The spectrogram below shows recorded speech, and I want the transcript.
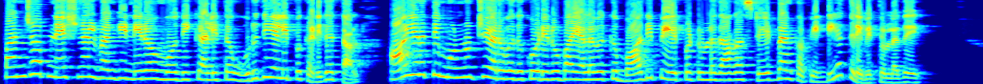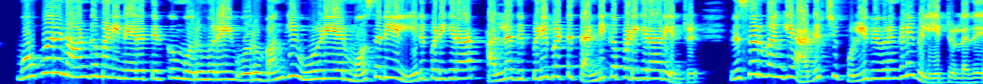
பஞ்சாப் நேஷனல் வங்கி நிரவ் மோடிக்கு அளித்த உறுதியளிப்பு கடிதத்தால் ஆயிரத்தி முன்னூற்றி அறுபது கோடி ரூபாய் அளவுக்கு பாதிப்பு ஏற்பட்டுள்ளதாக ஸ்டேட் பேங்க் ஆப் இந்தியா தெரிவித்துள்ளது. ஒவ்வொரு நான்கு மணி நேரத்திற்கும் ஒருமுறை ஒரு வங்கி ஊழியர் மோசடியில் ஈடுபடுகிறார் அல்லது பிடிபட்டு தண்டிக்கப்படுகிறார் என்று ரிசர்வ் வங்கி அதிர்ச்சி புள்ளி விவரங்களை வெளியிட்டுள்ளது.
